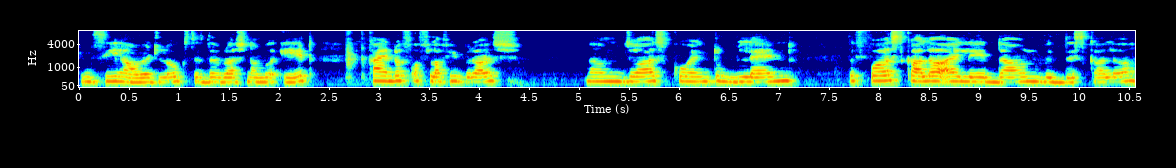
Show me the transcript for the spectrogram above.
you can see how it looks. This is the brush number 8 kind of a fluffy brush. Now i'm just going to blend the first color i laid down with this color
